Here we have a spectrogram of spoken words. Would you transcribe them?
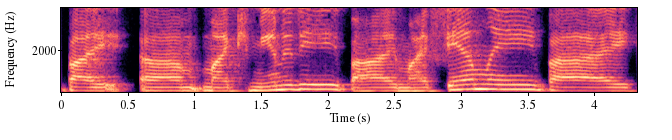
by um, my community, by my family, by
